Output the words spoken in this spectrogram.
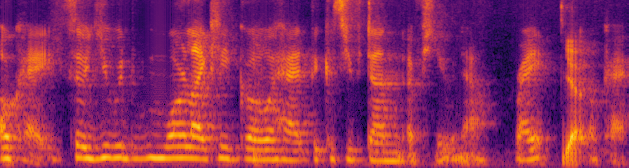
Okay. So you would more likely go ahead because you've done a few now, right? Yeah. Okay.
